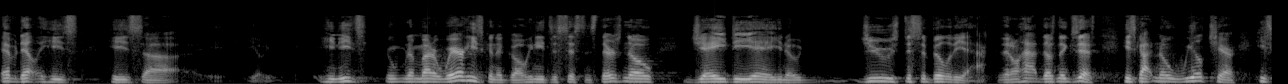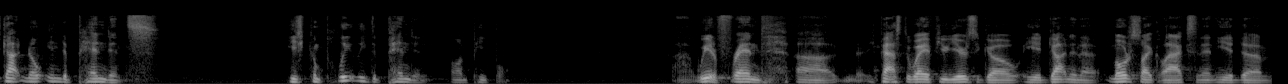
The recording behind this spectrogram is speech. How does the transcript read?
Evidently, he's, he's, uh, he needs, no matter where he's going to go, he needs assistance. There's no JDA, you know, Jews Disability Act. They don't have, doesn't exist. He's got no wheelchair. He's got no independence. He's completely dependent on people. We had a friend, uh, he passed away a few years ago. He had gotten in a motorcycle accident. He had, um,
